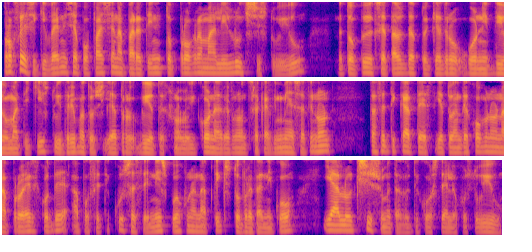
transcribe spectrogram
Προχθές η κυβέρνηση αποφάσισε να παρατείνει το πρόγραμμα αλληλούχησης του ιού με το οποίο εξετάζονται από το Κέντρο Γονιδιωματικής του Ιδρύματος Ιατροβιοτεχνολογικών Ερευνών της Ακαδημίας Αθηνών τα θετικά τεστ για το ενδεχόμενο να προέρχονται από θετικούς ασθενείς που έχουν αναπτύξει το Βρετανικό ή άλλο εξίσου μεταδοτικό στέλεχος του ιού.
